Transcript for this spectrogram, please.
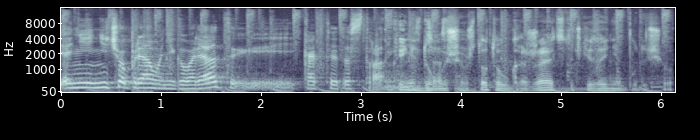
Они ничего прямо не говорят, и как-то это странно. Я не думаю, что им что-то угрожает с точки зрения будущего.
